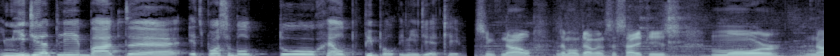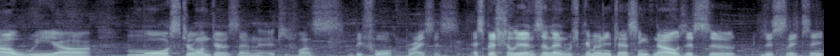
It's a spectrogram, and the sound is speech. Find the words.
immediately, but uh, it's possible to help people immediately. I think now the Moldovan society is more now we are more stronger than it was before crisis. Especially in the language community, I think now this uh, this let's say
